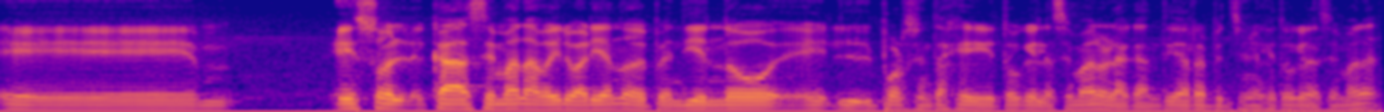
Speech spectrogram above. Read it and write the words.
Eh, eso cada semana va a ir variando dependiendo el porcentaje que toque la semana o la cantidad de repeticiones que toque la semana.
